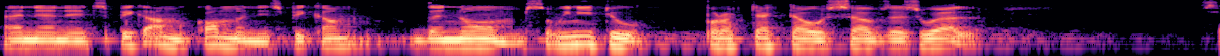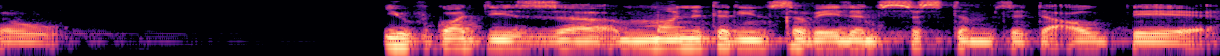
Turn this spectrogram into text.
And then it's become common it's become the norm. So we need to protect ourselves as well. So you've got these uh, monitoring surveillance systems that are out there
